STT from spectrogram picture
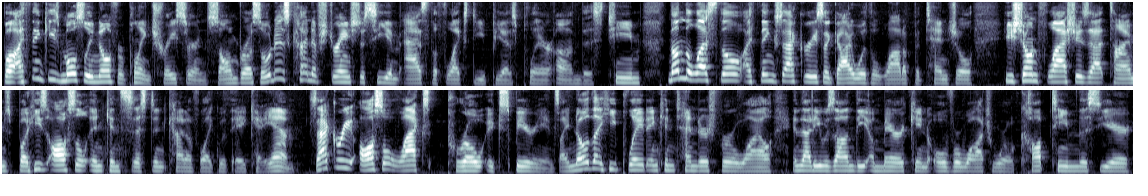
but I think he's mostly known for playing Tracer and Sombra, so it is kind of strange to see him as the flex DPS player on this team. Nonetheless, though, I think Zachary's a guy with a lot of potential. He's shown flashes at times, but he's also inconsistent, kind of like with AKM. Zachary also lacks pro experience. I know that he played in contenders for a while and that he was on the American Overwatch World Cup team this year,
